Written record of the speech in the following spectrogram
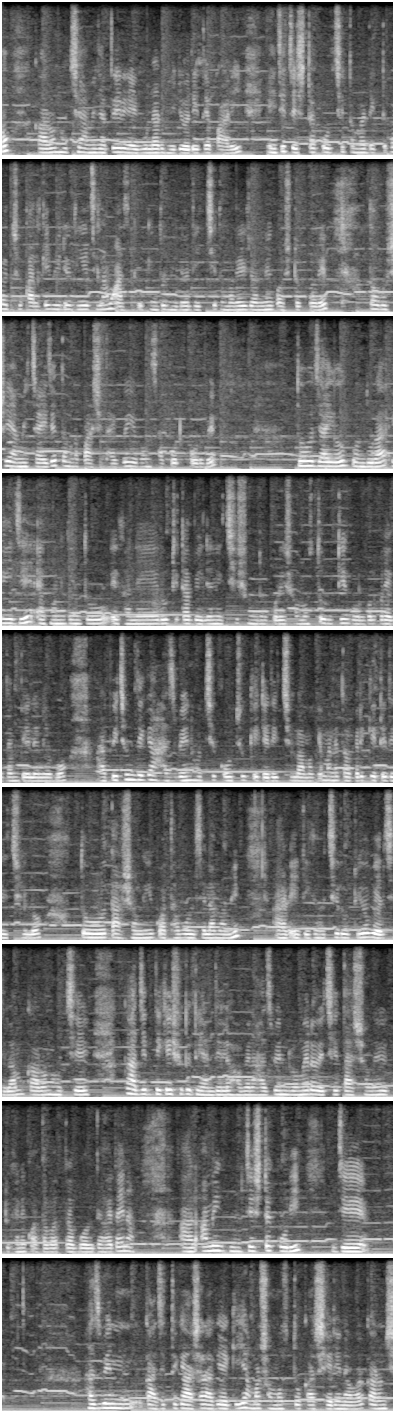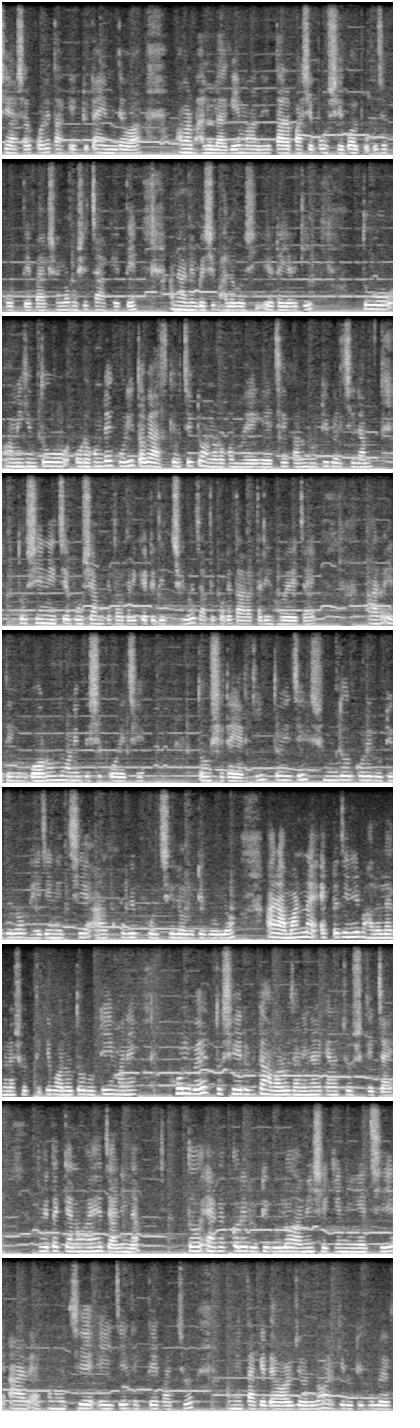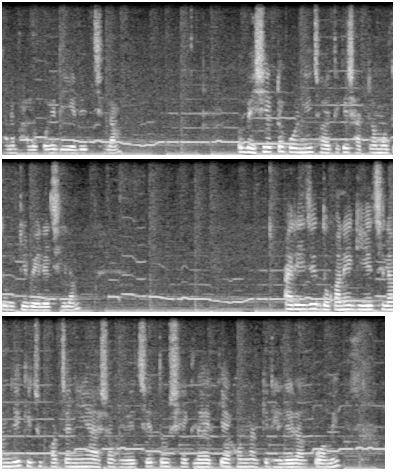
কারণ হচ্ছে আমি যাতে রেগুলার ভিডিও দিতে পারি। এই যে চেষ্টা করছি, তোমরা দেখতে পাচ্ছ কালকে ভিডিও দিয়েছিলাম, আজকেও কিন্তু ভিডিও দিচ্ছি তোমাদের জন্যই কষ্ট করে। তো অবশ্যই আমি চাই যে তোমরা পাশে থাকবে এবং সাপোর্ট করবে। তো যাই হোক বন্ধুরা, এই যে এখন কিন্তু এখানে রুটিটা বেলে নিচ্ছি, সুন্দর করে সমস্ত রুটি গোল গোল করে একদম বেলে নেব। আর পিছন থেকে হাজবেন্ড হচ্ছে কচু কেটে দিচ্ছিল আমাকে মানে তরকারি কেটে দিচ্ছিল। তো তার সঙ্গেই কথা বলছিলাম আমি, আর এদিকে হচ্ছে রুটিও বেলছিলাম। কারণ হচ্ছে কাজের দিকে শুধু ধ্যান দিলে হবে না হাজব্যান্ড রুমে রয়েছে, তার সঙ্গে একটুখানি কথাবার্তা বলতে হয়, তাই না? আর আমি চেষ্টা করি যে হাজবেন্ড কাজের থেকে আসার আগে আগেই আমার সমস্ত কাজ সেরে নেওয়ার, কারণ সে আসার পরে তাকে একটু টাইম দেওয়া আমার ভালো লাগে। মানে তার পাশে বসে গল্প গুজব করতে বা একসঙ্গে বসে চা খেতে আমি অনেক বেশি ভালোবাসি, এটাই আর কি। তো আমি কিন্তু ওরকমটাই করি, তবে আজকে হচ্ছে একটু অন্যরকম হয়ে গিয়েছে কারণ রুটি বেলছিলাম। তো সে নিচে বসে আমাকে তরকারি কেটে দিচ্ছিল, যাতে করে তাড়াতাড়ি হয়ে যায়। আর এতে গরমও অনেক বেশি পড়েছে। তো সেটাই আর কি। তো এই যে সুন্দর করে রুটিগুলো ভেজে নিচ্ছি আর খুবই ফুলছিল রুটিগুলো। আর আমার না একটা জিনিস ভালো লাগে না সত্যি কি বলো তো রুটি মানে ফুলবে তো সেই রুটিটা আবারও জানি না কেন চুষকে চায়। তো এটা কেন হয় জানি না। তো এক এক করে রুটিগুলো আমি সেঁকে নিয়েছি আর এখন হচ্ছে এই যে দেখতেই পাচ্ছ আমি তাকে দেওয়ার জন্য আর কি রুটিগুলো এখানে ভালো করে দিয়ে দিচ্ছিলাম। তো বেশি একটা করিনি, ছয় থেকে সাতটার মতো রুটি বেলেছিলাম। আর এই যে দোকানে গিয়েছিলাম যে কিছু খরচা নিয়ে আসা হয়েছে, তো সেগুলো আর কি এখন আর কি ঢেলে রাখব আমি।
